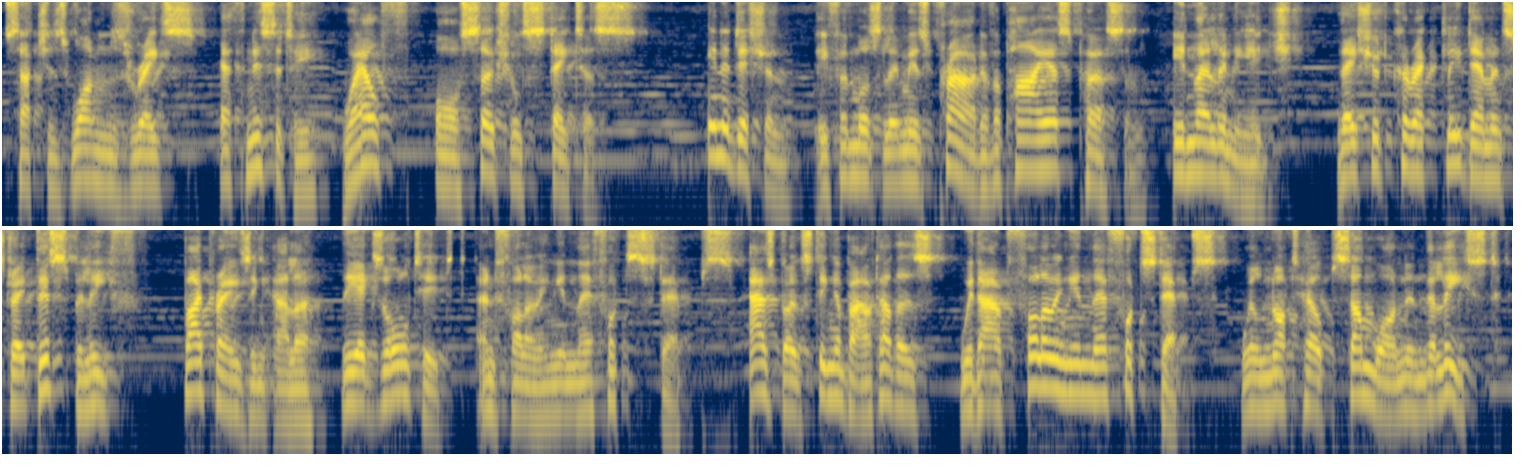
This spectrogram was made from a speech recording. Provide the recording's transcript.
such as one's race, ethnicity, wealth, or social status. In addition, if a Muslim is proud of a pious person in their lineage, they should correctly demonstrate this belief by praising Allah, the Exalted, and following in their footsteps. As boasting about others, without following in their footsteps, will not help someone in the least,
